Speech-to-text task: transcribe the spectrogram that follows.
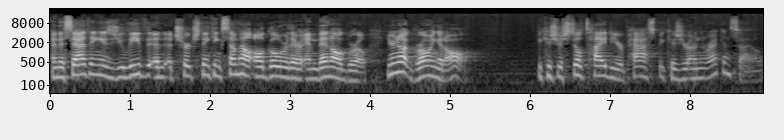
And the sad thing is, you leave a church thinking somehow I'll go over there and then I'll grow. You're not growing at all because you're still tied to your past because you're unreconciled.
